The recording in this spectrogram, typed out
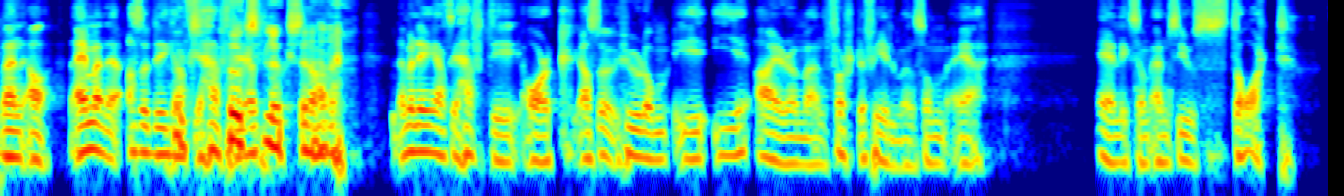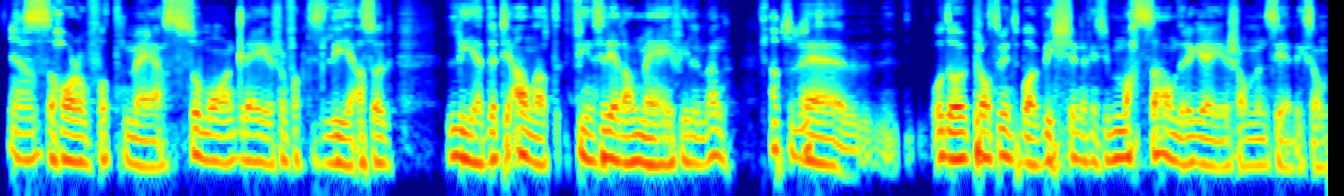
Men ja, nej men alltså det är ganska häftigt. Flux. Ja. Nej, men det är en ganska häftig ark. Alltså hur de i, i Iron Man, första filmen som är, är liksom MCUs start, Ja. så har de fått med så många grejer som faktiskt le, alltså, leder till annat, finns redan med i filmen. Absolut. Eh, och då pratar vi inte bara vision, det finns ju massa andra grejer som man ser liksom,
